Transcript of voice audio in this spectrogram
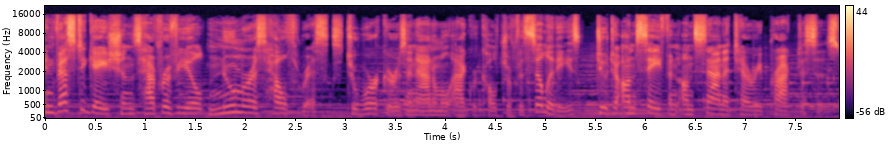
Investigations have revealed numerous health risks to workers in animal agriculture facilities due to unsafe and unsanitary practices.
